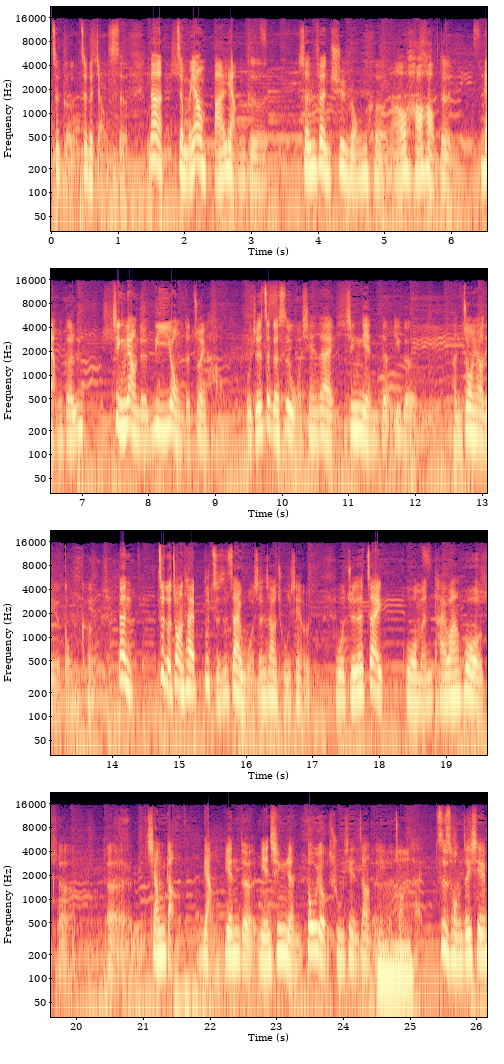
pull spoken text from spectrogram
这个这个角色，那怎么样把两个身份去融合，然后好好的两个尽量的利用的最好。我觉得这个是我现在今年的一个很重要的一个功课。但这个状态不只是在我身上出现，我觉得在我们台湾或呃呃香港两边的年轻人都有出现这样的一个状态。自从这些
